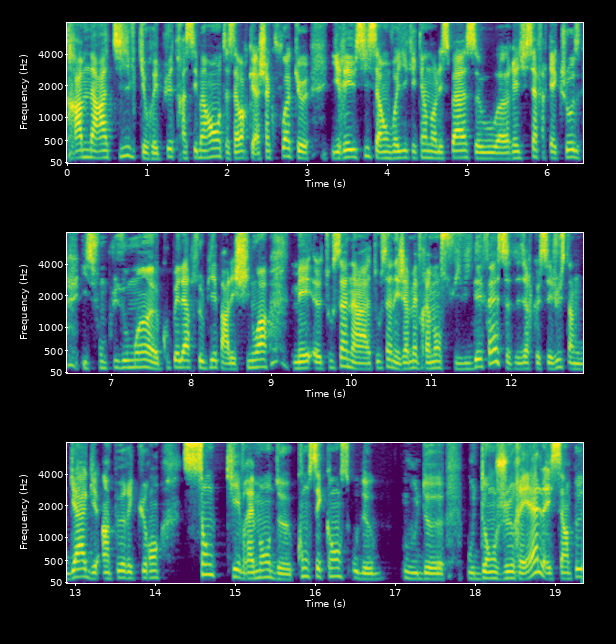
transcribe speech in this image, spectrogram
trame narrative qui aurait pu être assez marrante, à savoir qu'à chaque fois que ils réussissent à envoyer quelqu'un dans l'espace ou à à faire quelque chose, ils se font plus ou moins euh, couper l'herbe sous le pied par les Chinois. Mais euh, tout ça n'a, tout ça n'est jamais vraiment suivi d'effet. C'est-à-dire que c'est juste un gag un peu récurrent, sans qu'il y ait vraiment de conséquences ou de ou de ou d'enjeux réels et c'est un peu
